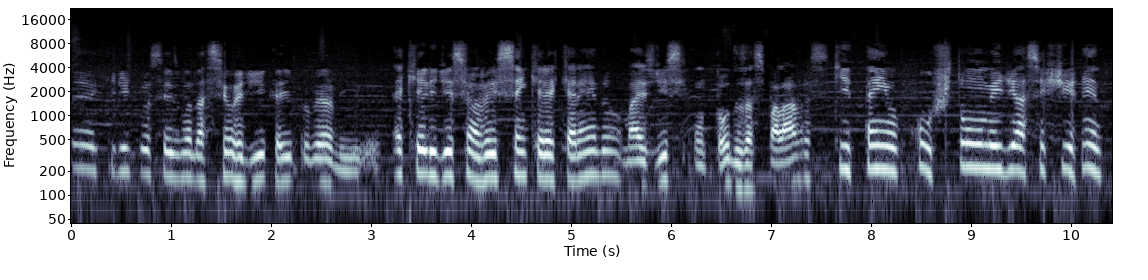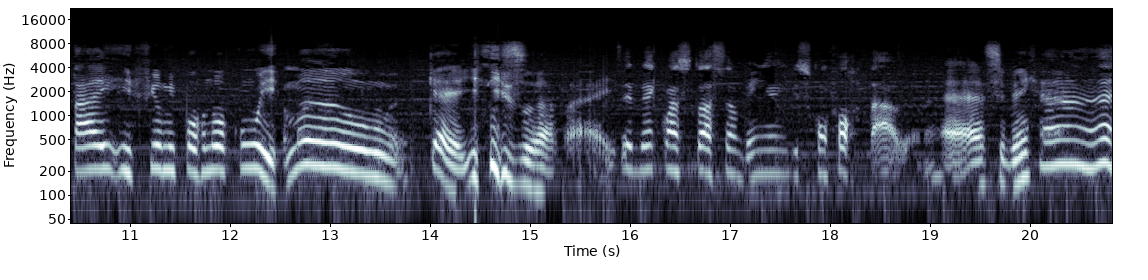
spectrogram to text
É, queria que vocês mandassem uma dica aí pro meu amigo. É que ele disse uma vez sem querer querendo, mas disse com todas as palavras, que tem o costume de assistir hentai e filme pornô com o irmão. Que é isso, rapaz? Você vê com uma situação bem desconfortável, né? É, se bem que a,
